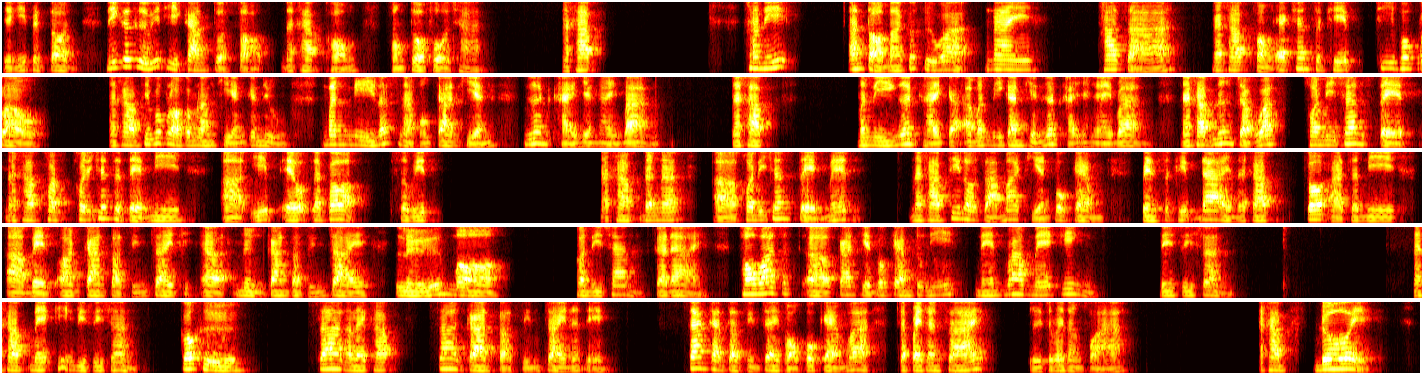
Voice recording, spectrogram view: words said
อย่างนี้เป็นต้น นี่ก็คือวิธีการตรวจสอบนะครับของของตัว flow chart นะครับ คราวนี้อันต่อมาก็คือว่าในภาษานะครับของ action script ที่พวกเรานะครับที่พวกเรากำลังเขียนกันอยู่ มันมีลักษณะของการเขียนเงื่อนไขยังไงบ้างนะครับ มันมีเงื่อนไขกับมันมีการเขียนเงื่อนไขยังไงบ้างนะครับ เนื่องจากว่า condition state นะครับ condition state มี if else แล้วก็ switch นะครับ ดังนั้น condition statement นะครับ ที่เราสามารถเขียนโปรแกรมเป็นสคริปต์ได้นะครับ ก็อาจจะมี based on การตัดสินใจที่หนึ่งการตัดสินใจ หรือ more condition ก็ได้ เพราะว่าการเขียนโปรแกรมตรงนี้เน้นว่า making decision นะครับ making decision ก็คือสร้างอะไรครับ สร้างการตัดสินใจนั่นเอง สร้างการตัดสินใจของโปรแกรมว่าจะไปทางซ้าย หรือจะไปทางขวานะครับ โดย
